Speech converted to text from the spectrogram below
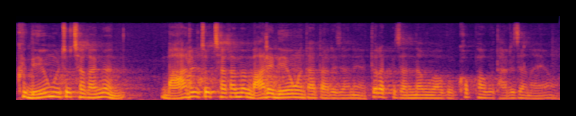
그 내용을 쫓아가면 말을 쫓아가면 말의 내용은 다 다르잖아요. 뜰 앞에 잣나무하고 컵하고 다르잖아요.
